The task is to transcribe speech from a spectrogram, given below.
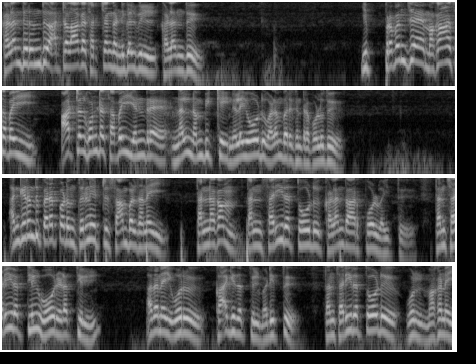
கலந்திருந்து ஆற்றலாக சற்சங்க நிகழ்வில் கலந்து இப்பிரபஞ்ச மகாசபை ஆற்றல் கொண்ட சபை என்ற நல் நம்பிக்கை நிலையோடு வலம் வருகின்ற பொழுது அங்கிருந்து பெறப்படும் திருநீற்று சாம்பல் தனை தன்னகம் தன் சரீரத்தோடு கலந்தாற்போல் வைத்து தன் சரீரத்தில் ஓரிடத்தில் அதனை ஒரு காகிதத்தில் மடித்து தன் சரீரத்தோடு உன் மகனை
